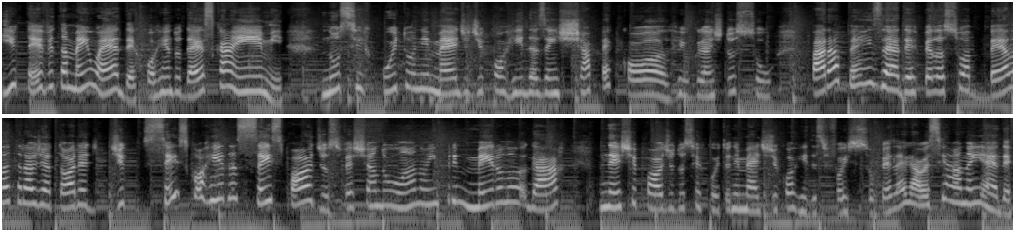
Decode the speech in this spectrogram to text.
E teve também o Éder, correndo 10 km no circuito Unimed de corridas em Chapecó, Rio Grande do Sul. Parabéns, Éder, pela sua bela trajetória de seis corridas, seis pódios, fechando o ano em primeiro lugar neste pódio do circuito Unimed de corridas. Foi super legal esse ano, hein, Éder?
